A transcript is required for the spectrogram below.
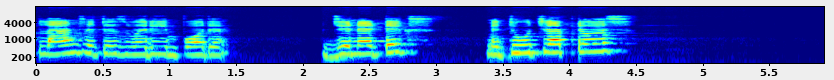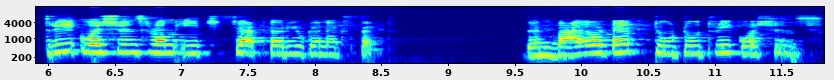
plants, it is very important. Genetics, with two chapters, three questions from each chapter you can expect. Then biotech, two to three questions.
